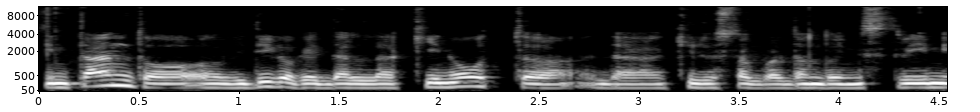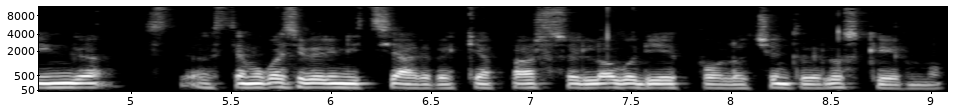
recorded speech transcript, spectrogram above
Intanto vi dico che dal keynote, da chi lo sta guardando in streaming, stiamo quasi per iniziare perché è apparso il logo di Apple al centro dello schermo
